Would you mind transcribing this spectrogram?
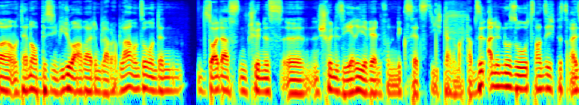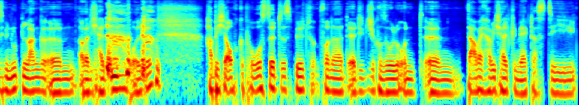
Äh, und dann noch ein bisschen Videoarbeit und bla bla bla und so. Und dann soll das ein schönes, äh, eine schöne Serie werden von Mixsets, die ich da gemacht habe. Sind alle nur so 20 bis 30 Minuten lang, ähm, aber ich halt üben wollte. habe ich auch gepostet, das Bild von der, der DJ-Konsole und ähm, dabei habe ich halt gemerkt, dass die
